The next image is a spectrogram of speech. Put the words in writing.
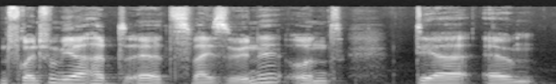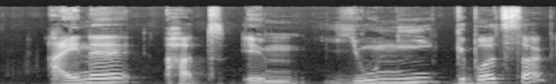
Ein Freund von mir hat äh, zwei Söhne und der ähm, eine hat im Juni Geburtstag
